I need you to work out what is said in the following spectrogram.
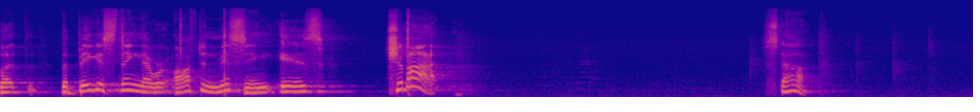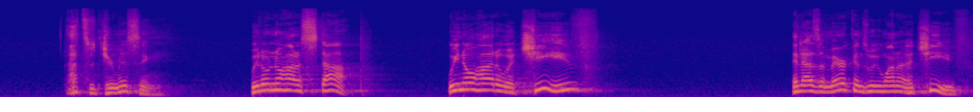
But the biggest thing that we're often missing is Shabbat. Stop. That's what you're missing. We don't know how to stop. We know how to achieve. And as Americans, we want to achieve.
